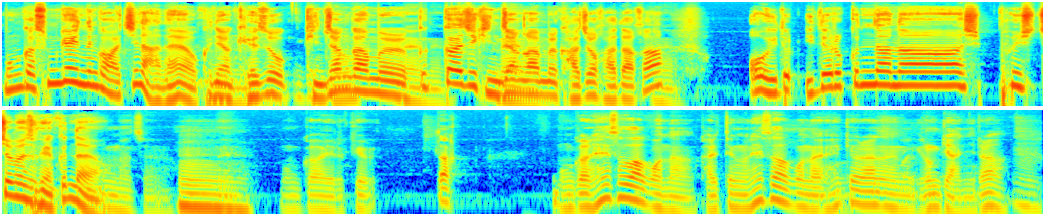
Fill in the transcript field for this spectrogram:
뭔가 숨겨 있는 것 같진 않아요. 그냥 음, 계속. 긴장감을. 끝까지 긴장감을 가져가다가 네. 어 이대로, 이대로 끝나나 싶은 시점에서 그냥 끝나요. 음, 맞아요. 음. 네. 뭔가 이렇게 딱 뭔가를 해소하거나 갈등을 해소하거나 해결하는 이런 게 아니라 음.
